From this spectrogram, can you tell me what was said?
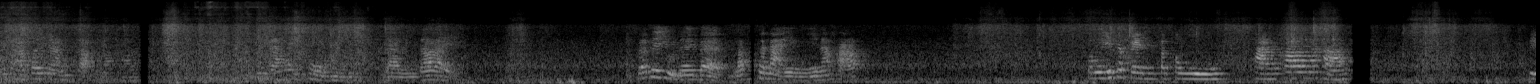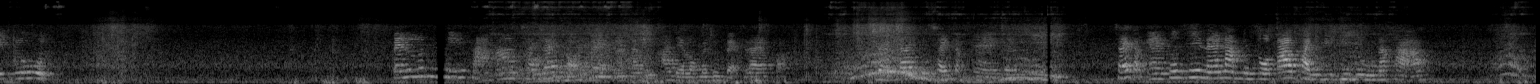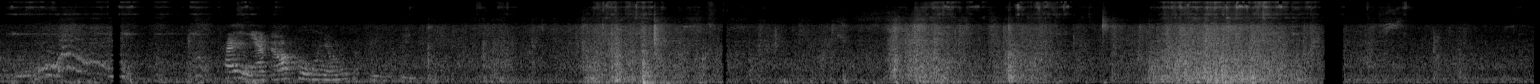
นะคะพยายามจับนะคะที่จะให้โครงมันดันได้ ก็จะอยู่ในแบบลักษณะอย่างนี้นะคะ ตรงนี้จะเป็นประตูทางเข้านะคะปิดรูด เป็นรุ่นนี้สามารถใช้ได้สองแบบนะคะอะเดี๋ยวเรามาดู แบบแรกก่อนแบบแรกคือใช้กับแอร์เครื่อนที่ใช้กับแอร์เครื่อนที่แนะนำเป็นตัว 9,000 BTU นะคะ ถ้าอย่างเงี้ยแปลว่าโครงมันยังไม่สปริดี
